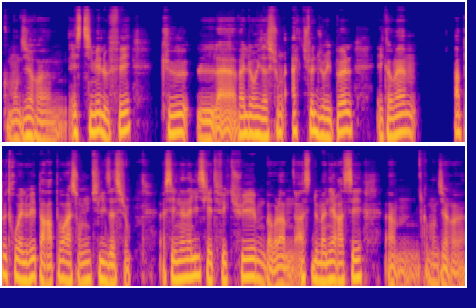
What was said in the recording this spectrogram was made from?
comment dire, euh, estimer le fait que la valorisation actuelle du Ripple est quand même un peu trop élevée par rapport à son utilisation. Euh, c'est une analyse qui a été effectuée, bah voilà, de manière assez, comment dire,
